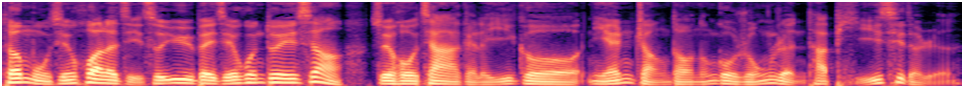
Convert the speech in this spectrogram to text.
他母亲换了几次预备结婚对象，最后嫁给了一个年长到能够容忍他脾气的人。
